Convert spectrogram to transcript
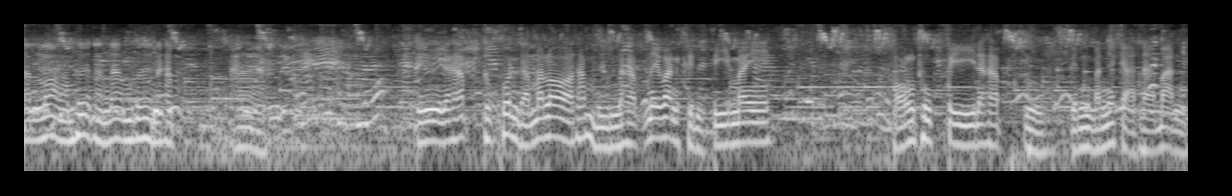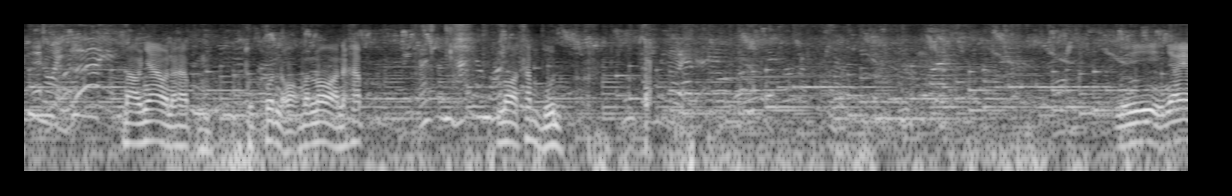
ท่านร่องอำเภอท่านนาอำเภอนะครับอ่านี่นะครับ ทุกคนกับมาล่อทำบุญนะครับ ในวันขึ้นปีใหม่ของทุกปีนะครับอืมเป็นบรรยากาศหน้าบ้านเบาเง่านะครับ ทุกคนออกมาล่อนะครับล่อทำบุญ นี่ยาย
